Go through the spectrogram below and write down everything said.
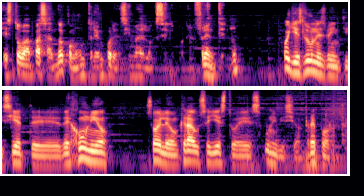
esto va pasando como un tren por encima de lo que se le pone enfrente, ¿no? Hoy es lunes 27 de junio, soy León Krause y esto es Univisión Reporta.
